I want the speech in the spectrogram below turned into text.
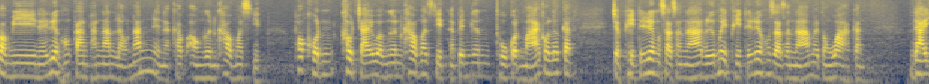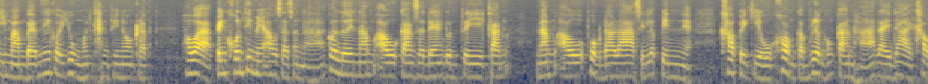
ก็มีในเรื่องของการพนันเหล่านั้นเนี่ยนะครับเอาเงินเข้ามัสยิด เพราะคนเข้าใจว่าเงินเข้ามัสยิดนะเป็นเงินถูกกฎหมายก็แล้วกัน จะผิดในเรื่องศาสนา หรือไม่ผิดในเรื่องของศาสนาไม่ต้องว่ากัน ได้อิหมัมแบบนี้ก็ยุ่งเหมือนกันพี่น้องครับ เพราะว่าเป็นคนที่ไม่เอาศาสนา ก็เลยนำเอาการแสดงดนตรี การนำเอาพวกดาราศิลปินเนี่ยเข้าไปเกี่ยวข้องกับเรื่องของการหารายได้เข้า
